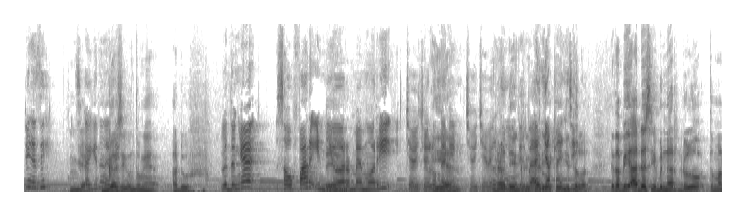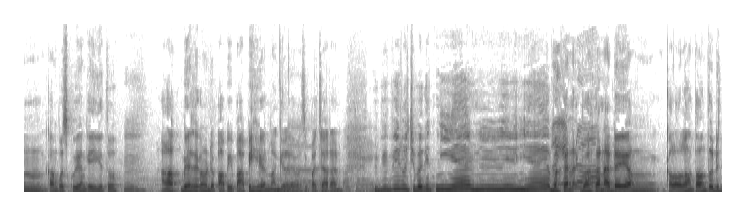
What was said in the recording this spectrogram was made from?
iya gak sih Enggak, suka gitu gak enggak sih sih untungnya. Aduh, Untungnya so far in Damn. your memory cewek-cewek lu nggak ada yang cewek-cewek lu ada yang udah banyak kayak anjing. gitu loh. Ya tapi ada sih bener dulu teman kampusku yang kayak gitu. Hmm. Anak biasanya kan udah papi-papi kan manggilnya masih pacaran. Oke. Bibi lucu banget nih ya, ya. Bahkan bahkan ada yang kalau ulang tahun tuh udah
